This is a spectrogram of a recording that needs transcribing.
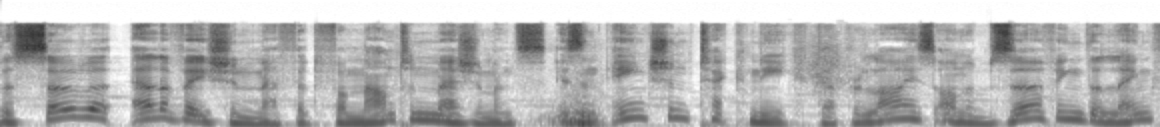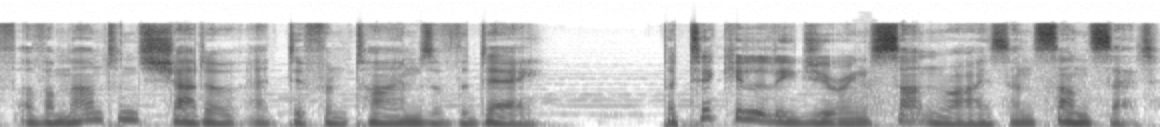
The solar elevation method for mountain measurements is an ancient technique that relies on observing the length of a mountain's shadow at different times of the day particularly during sunrise and sunset.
